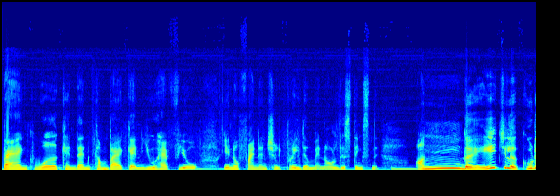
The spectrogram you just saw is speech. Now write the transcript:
bank work and then come back and you have your you financial freedom and all this திங்ஸ்னு அந்த ஏஜில் கூட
